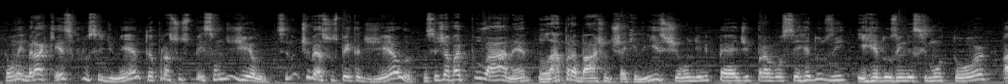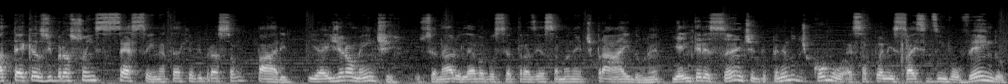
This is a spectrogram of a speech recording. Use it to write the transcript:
Então lembrar que esse procedimento é para suspeição de gelo. Se não tiver suspeita de gelo, você já vai pular, né? Lá para baixo do checklist, onde ele pede para você reduzir. E reduzindo esse motor até que as vibrações cessem, né? até que a vibração pare. E aí geralmente o cenário leva você a trazer essa manete para idle, né? E é interessante, dependendo de como essa pane vai se desenvolvendo,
